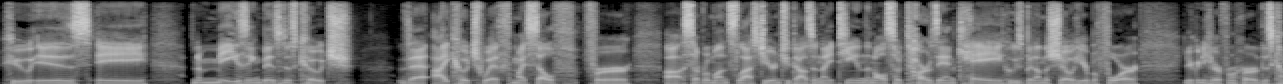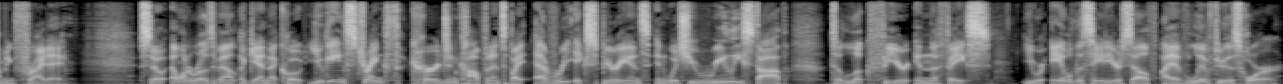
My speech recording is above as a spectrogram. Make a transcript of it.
who is a an amazing business coach that I coach with myself for uh, several months last year in 2019. Then also Tarzan Kay, who's been on the show here before. You're going to hear from her this coming Friday. So, Eleanor Roosevelt, again, that quote You gain strength, courage, and confidence by every experience in which you really stop to look fear in the face. You were able to say to yourself, I have lived through this horror.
